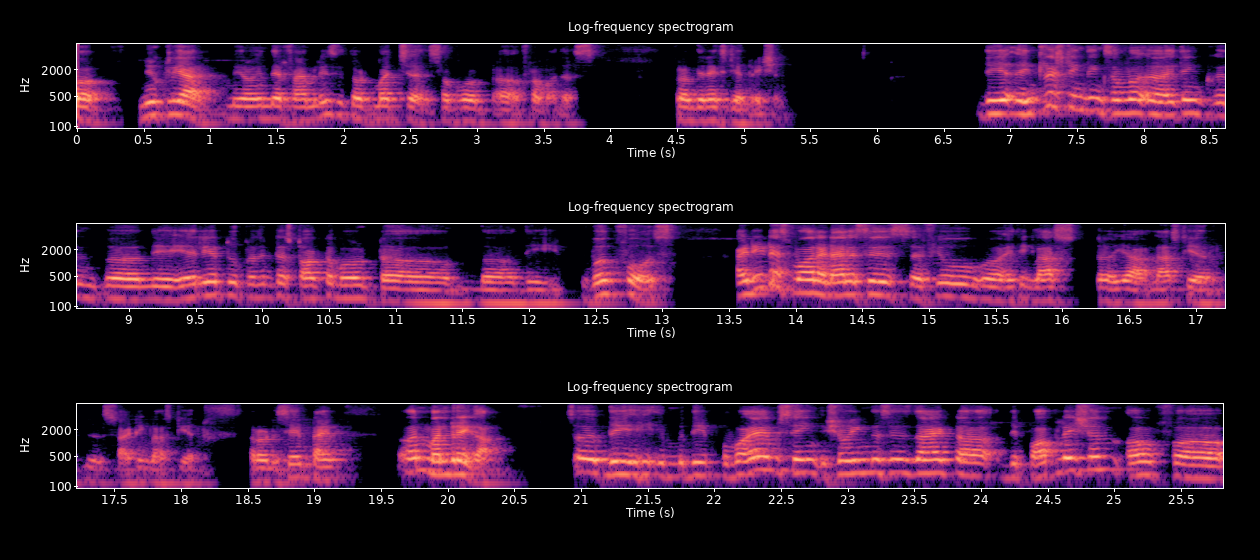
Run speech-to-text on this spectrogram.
uh, nuclear, you know, in their families without much uh, support uh, from others, from the next generation. The interesting thing, some, uh, I think uh, the earlier two presenters talked about uh, the, workforce. I did a small analysis a few, I think last, yeah, last year, starting last year, around the same time on Manrega. So the, the why I'm saying showing this is that uh, the population of uh,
